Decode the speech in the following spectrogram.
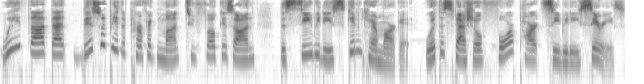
we thought that this would be the perfect month to focus on the CBD skincare market with a special four part CBD series.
